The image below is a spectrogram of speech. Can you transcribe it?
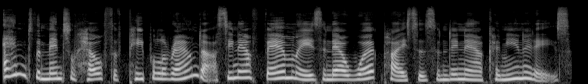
and the mental health of people around us, in our families and our workplaces and in our communities.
